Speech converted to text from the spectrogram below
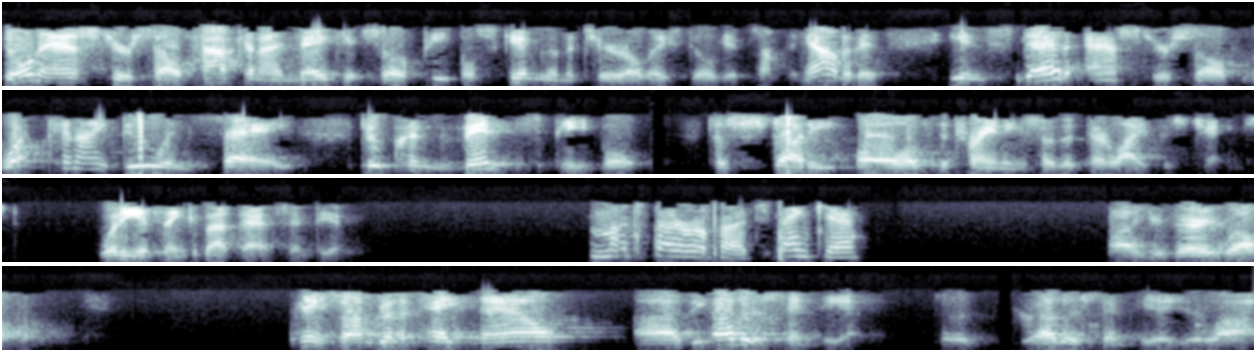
don't ask yourself, how can I make it so if people skim the material, they still get something out of it. Instead, ask yourself, what can I do and say to convince people to study all of the training so that their life is changed? What do you think about that, Cynthia? Much better approach. Thank you. Uh, you're very welcome. Okay, so I'm going to take now uh, the other Cynthia. So the other Cynthia, you're live.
